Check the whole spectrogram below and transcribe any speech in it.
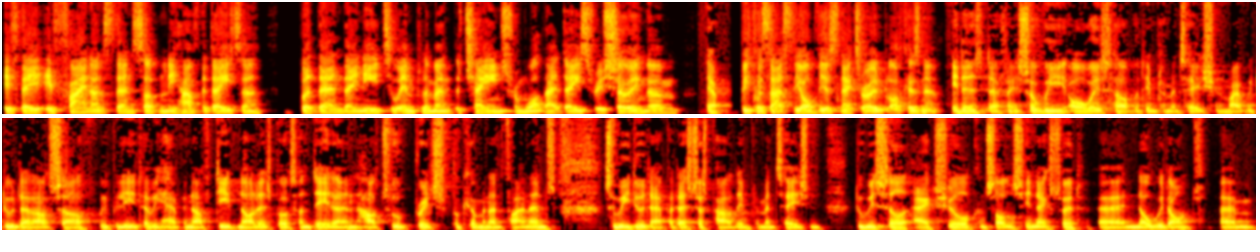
if they if finance then suddenly have the data? but then they need to implement the change from what that data is showing them. Yeah. Because that's the obvious next roadblock, isn't it? It is definitely. So we always help with implementation, right? We do that ourselves. We believe that we have enough deep knowledge both on data and how to bridge procurement and finance. So we do that, but that's just part of the implementation. Do we sell actual consultancy next to it? Uh, no, we don't. Um,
